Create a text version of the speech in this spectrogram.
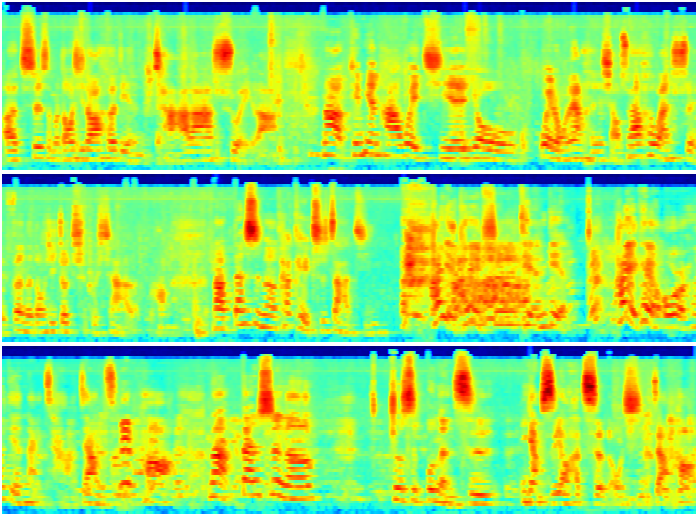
呃，吃什么东西都要喝点茶啦、水啦。那偏偏他胃切又胃容量很小，所以他喝完水分的东西就吃不下了。好，那但是呢，他可以吃炸鸡，他也可以吃甜点，他也可以偶尔喝点奶茶这样子哈。那但是呢？就是不能吃营养师要他吃的东西，这样哈。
